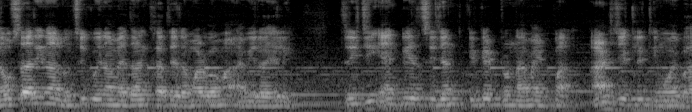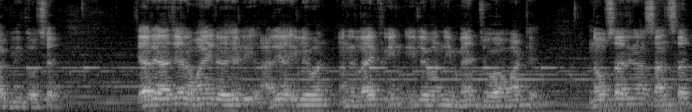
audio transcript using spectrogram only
નવસારીના લુન્સીકુઈના મેદાન ખાતે રમાડવામાં આવી રહેલી ત્રીજી એનપીએલ સિઝન ક્રિકેટ ટુર્નામેન્ટમાં આઠ જેટલી ટીમોએ ભાગ લીધો છે. ત્યારે આજે રમાઈ રહેલી આર્યા ઇલેવન અને લાઇફ ઇન ઇલેવનની મેચ જોવા માટે નવસારીના સાંસદ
